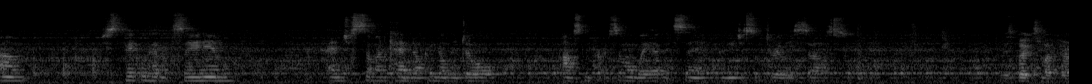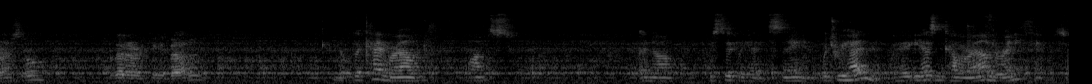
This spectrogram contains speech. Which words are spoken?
Um, just people haven't seen him, and just someone came knocking on the door, asking for someone we haven't seen, and he just looked really sus. Have you spoke to my parents at all? Do they know anything about it? Know, they came around once, and um, we said we hadn't seen him, which we hadn't. He hasn't come around or anything. So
